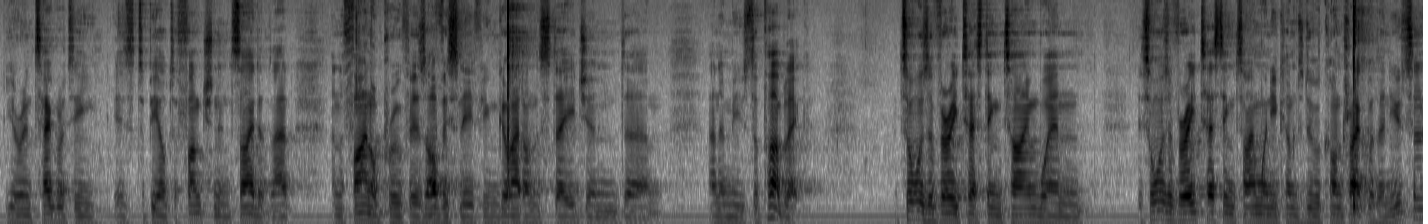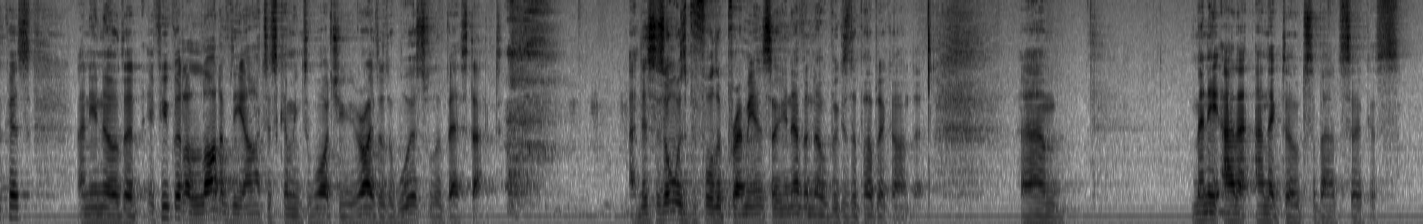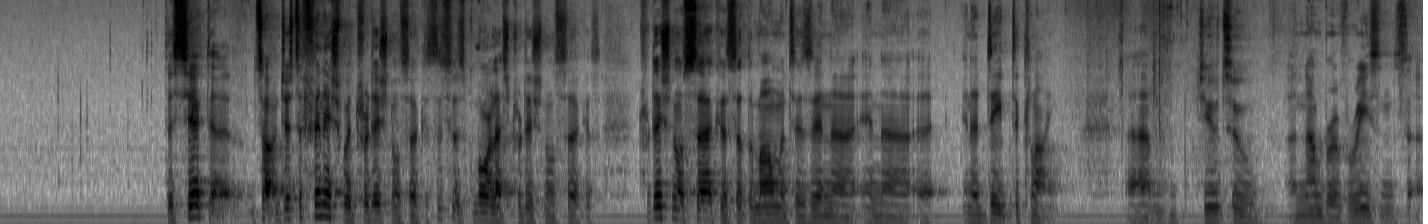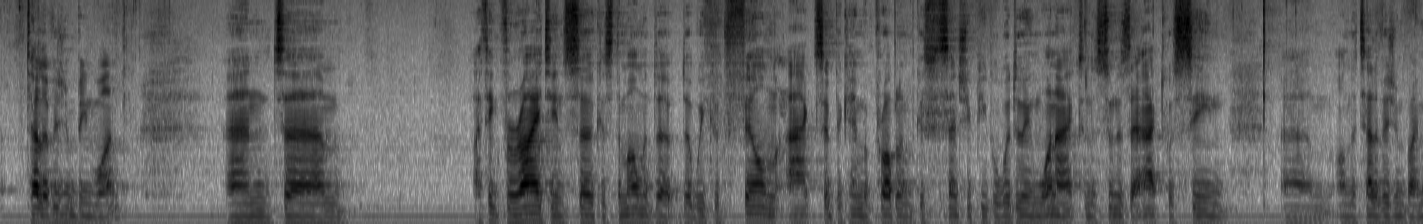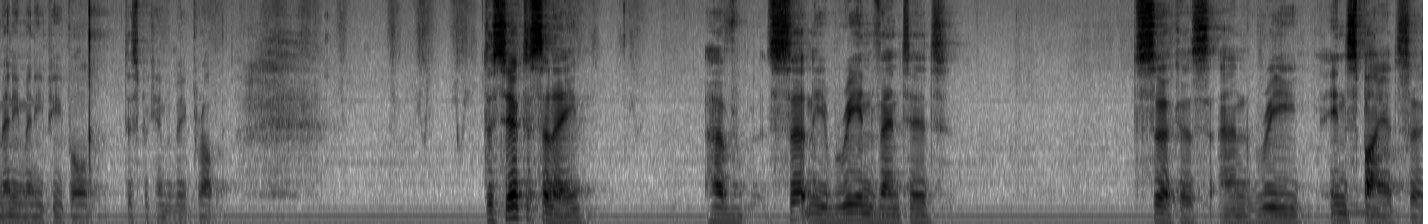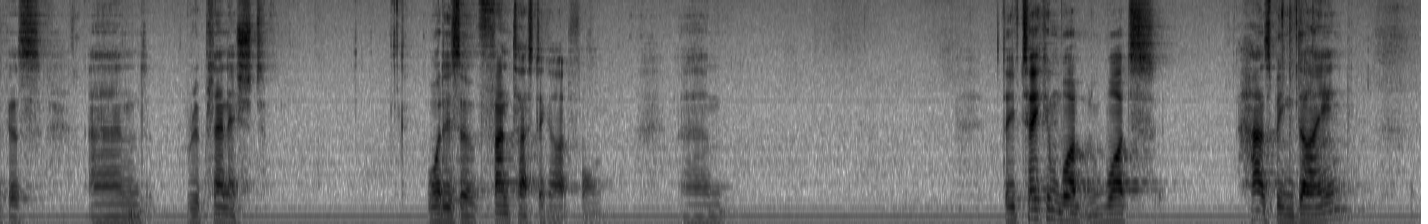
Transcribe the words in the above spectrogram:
your integrity is to be able to function inside of that. And the final proof is obviously if you can go out on the stage and, um, and amuse the public. It's always a very testing time when it's always a very testing time when you come to do a contract with a new circus, and you know that if you've got a lot of the artists coming to watch you, you're either the worst or the best act. And this is always before the premiere, so you never know because the public aren't there. Um, many anecdotes about circus. The cirque, uh, so just to finish with traditional circus, this is more or less traditional circus. Traditional circus at the moment is in a, in a, a in a deep decline um, due to a number of reasons, uh, television being one. And um, I think variety in circus, the moment that, that we could film acts, it became a problem because essentially people were doing one act, and as soon as their act was seen um, on the television by many, many people, this became a big problem. The Cirque du Soleil have certainly reinvented circus and re inspired circus and replenished what is a fantastic art form. Um, they've taken what, what has been dying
